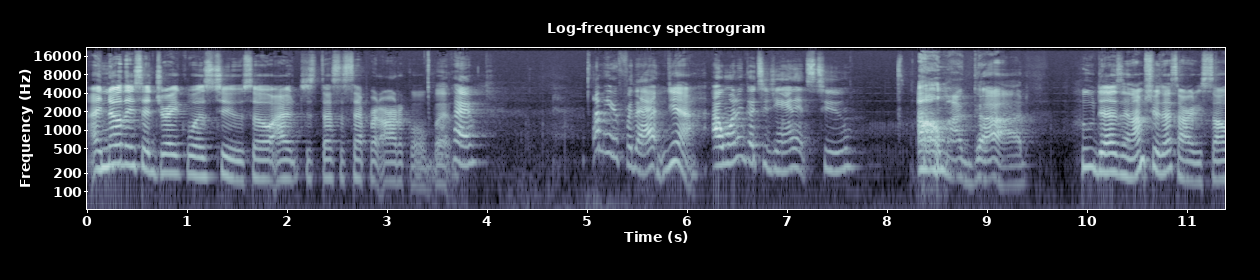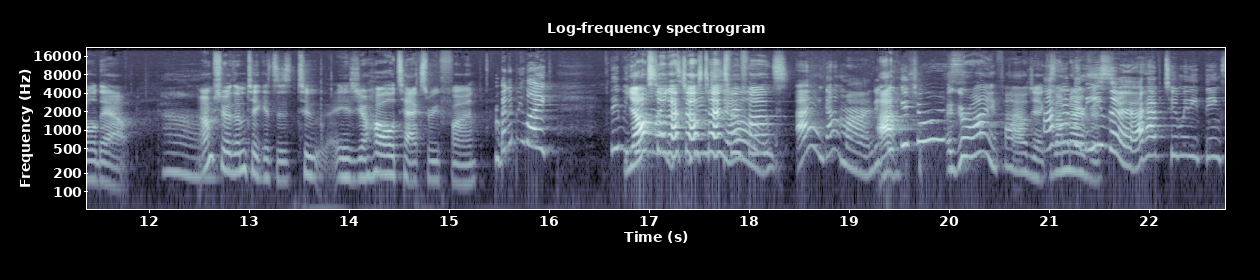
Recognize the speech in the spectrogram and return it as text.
I know they said Drake was too, so I just that's a separate article, but Okay. I'm here for that. yeah. I want to go to Janet's too. Oh my God, who doesn't? I'm sure that's already sold out. Oh. I'm sure them tickets is too is your whole tax refund. But it'd be like, they Y'all still got y'all's tax shows. refunds? I ain't got mine. Did I- you get yours? Girl, I ain't filed yet I because I'm haven't nervous. either. I have too many things.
